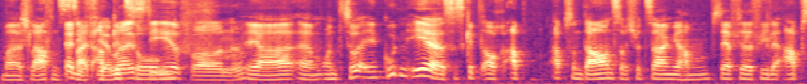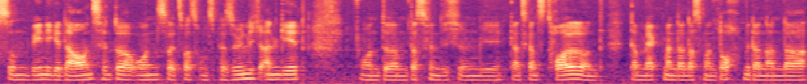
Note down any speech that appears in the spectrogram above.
mal Schlafenszeit ja, die Firma abgezogen. ist die Ehefrau, ne? Ja, ähm, und zur guten Ehe, es, gibt auch Ab Ups und Downs, aber ich würde sagen, wir haben sehr viele, viele Ups und wenige Downs hinter uns, als was uns persönlich angeht. Und ähm, das finde ich irgendwie ganz, ganz toll. Und da merkt man dann, dass man doch miteinander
